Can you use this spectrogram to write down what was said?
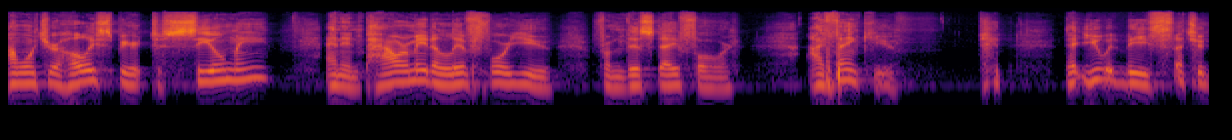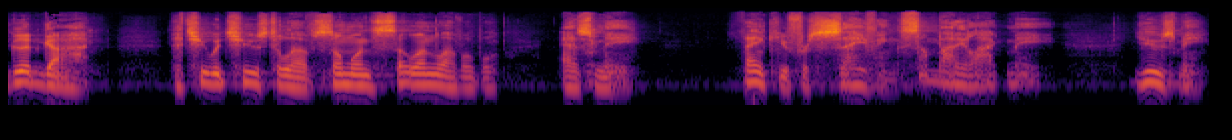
I want your Holy Spirit to seal me and empower me to live for you from this day forward. I thank you that, you would be such a good God that you would choose to love someone so unlovable as me. Thank you for saving somebody like me. use me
